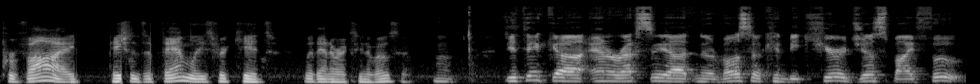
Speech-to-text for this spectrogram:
provide patients and families for kids with anorexia nervosa. Hmm. Do you think uh, anorexia nervosa can be cured just by food?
